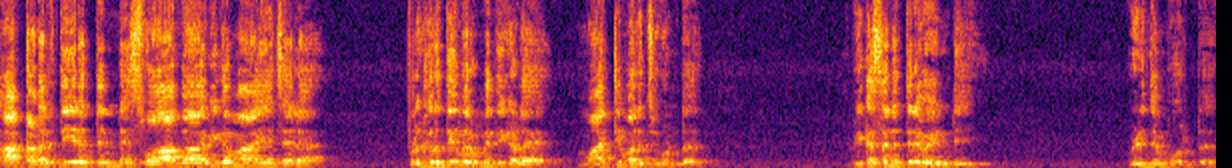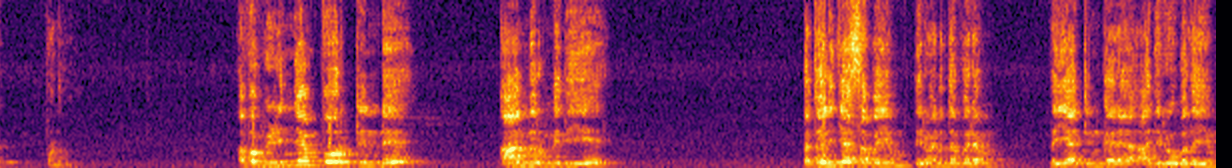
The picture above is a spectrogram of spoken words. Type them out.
ആ കടൽ തീരത്തിന്റെ സ്വാഭാവികമായ ചില പ്രകൃതി നിർമ്മിതികളെ മാറ്റിമറിച്ചുകൊണ്ട് വികസനത്തിന് വേണ്ടി വിഴിഞ്ഞം പോർട്ട് പണിതു. അപ്പൊ വിഴിഞ്ഞം പോർട്ടിന്റെ ആ നിർമ്മിതിയെ കത്തോലിക്ക സഭയും തിരുവനന്തപുരം നെയ്യാറ്റിൻകര അതിരൂപതയും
